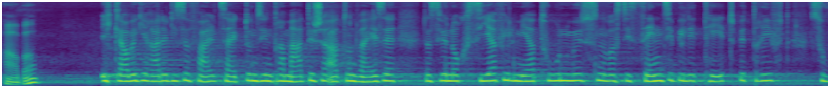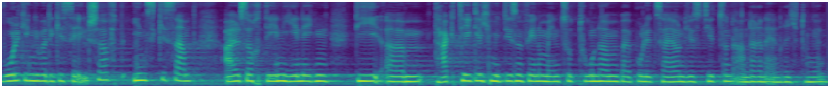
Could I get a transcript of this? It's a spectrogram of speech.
Aber ich glaube, gerade dieser Fall zeigt uns in dramatischer Art und Weise, dass wir noch sehr viel mehr tun müssen, was die Sensibilität betrifft, sowohl gegenüber der Gesellschaft insgesamt als auch denjenigen, die ähm, tagtäglich mit diesem Phänomen zu tun haben bei Polizei und Justiz und anderen Einrichtungen.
